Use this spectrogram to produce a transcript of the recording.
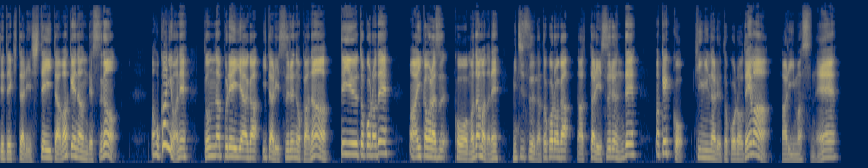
出てきたりしていたわけなんですが、まあ、他にはね、どんなプレイヤーがいたりするのかなっていうところで、まあ、相変わらず、こう、まだまだね、未知数なところがあったりするんで、まあ、結構気になるところではありますね。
